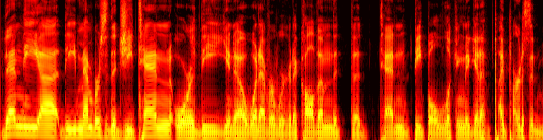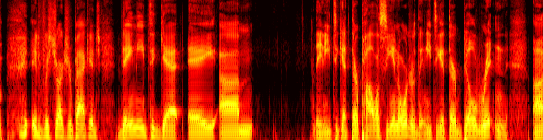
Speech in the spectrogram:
Then the uh, the members of the G10 or the you know whatever we're going to call them the the 10 people looking to get a bipartisan infrastructure package they need to get a um, they need to get their policy in order. They need to get their bill written. Uh,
